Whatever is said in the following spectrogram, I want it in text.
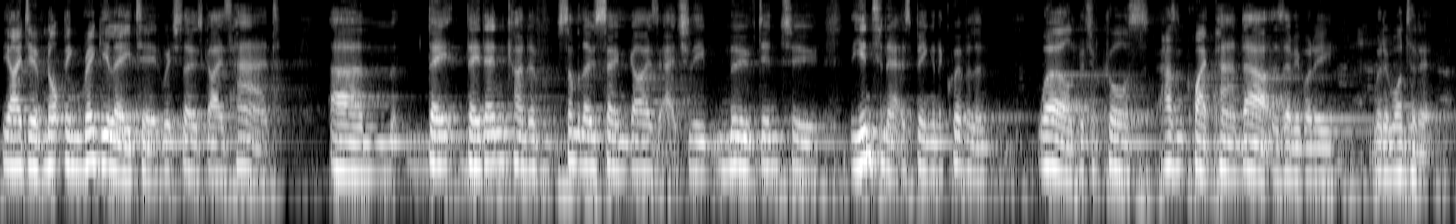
the idea of not being regulated, which those guys had. Um, they they then kind of some of those same guys actually moved into the internet as being an equivalent world, which of course hasn't quite panned out as everybody would have wanted it.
